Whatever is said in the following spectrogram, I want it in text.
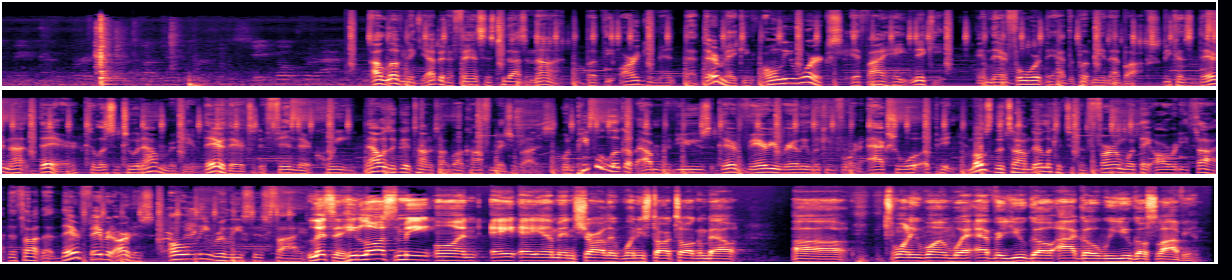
I love Nicki, I've been a fan since 2009, but the argument that they're making only works if I hate Nicki. And therefore, they have to put me in that box because they're not there to listen to an album review. They're there to defend their queen. Now is a good time to talk about confirmation bias. When people look up album reviews, they're very rarely looking for an actual opinion. Most of the time, they're looking to confirm what they already thought. The thought that their favorite artist only releases fire. Listen, he lost me on 8 a.m. in Charlotte when he started talking about uh, 21, wherever you go, I go, we Yugoslavian.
